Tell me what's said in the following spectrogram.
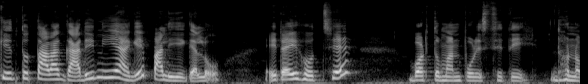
কিন্তু তারা গাড়ি নিয়ে আগে পালিয়ে গেল। এটাই হচ্ছে বর্তমান পরিস্থিতি। ধন্যবাদ।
